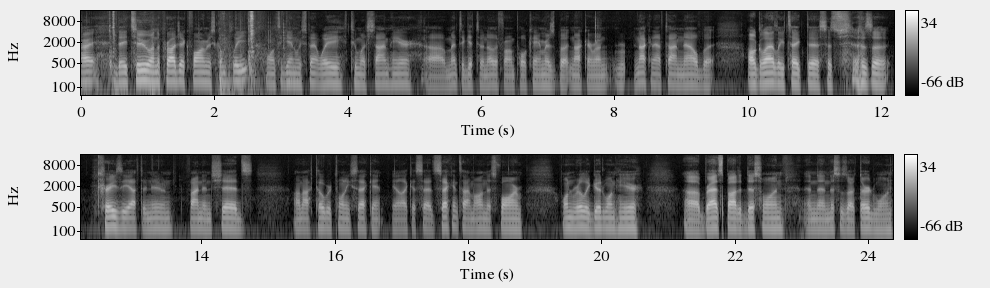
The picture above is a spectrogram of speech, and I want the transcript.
All right, day two on the project farm is complete. Once again, we spent way too much time here. Uh, meant to get to another farm, pull cameras, but not gonna run, not gonna have time now. But I'll gladly take this. It's, it was a crazy afternoon finding sheds on October 22nd. You know, like I said, second time on this farm. One really good one here. Uh, Brad spotted this one, and then this is our third one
